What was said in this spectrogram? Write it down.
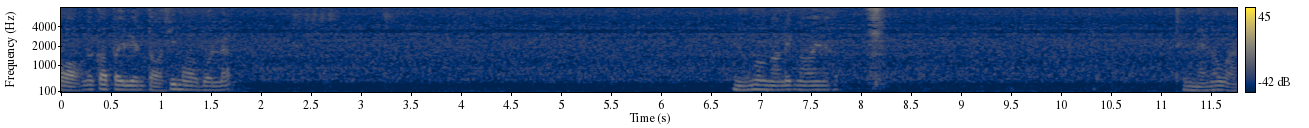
ออกแล้วก็ไปเรียนต่อที่มอบนล้วหนูง่วงนอนเล็กน้อยนะครับ ถึงไหนแล้ววะ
